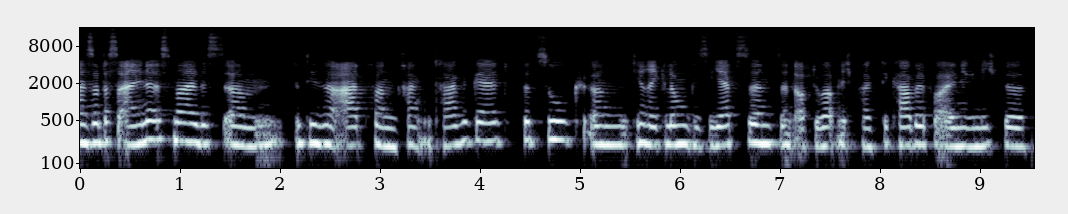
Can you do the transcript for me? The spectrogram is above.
Also das eine ist mal dass ähm, diese Art von Krankentagegeldbezug. Ähm, die Regelungen, wie sie jetzt sind, sind oft überhaupt nicht praktikabel, vor allen Dingen nicht für,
